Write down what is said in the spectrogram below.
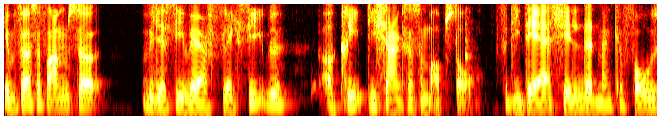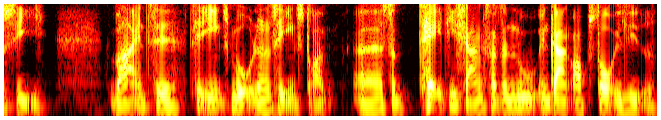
Jamen først og fremmest så vil jeg sige, være fleksibel og gribe de chancer, som opstår. Fordi det er sjældent, at man kan forudsige vejen til, til ens mål eller til ens drøm. Øh, så tag de chancer, der nu engang opstår i livet,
